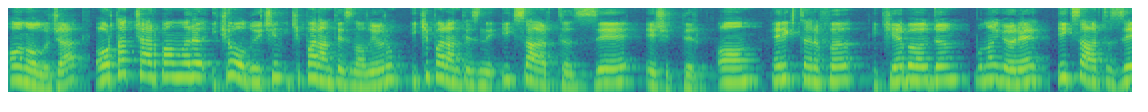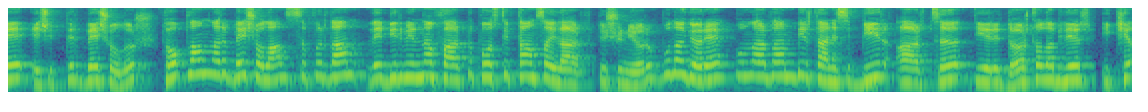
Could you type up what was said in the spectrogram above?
10 olacak. Ortak çarpanları 2 olduğu için 2 parantezini alıyorum. 2 parantezinde x artı z eşittir 10. Her iki tarafı 2'ye böldüm. Buna göre x artı z eşittir 5 olur. Toplamları 5 olan sıfırdan ve birbirinden farklı pozitif tam sayılar düşünüyorum. Buna göre bunlardan bir tanesi 1 artı diğeri 4 olabilir. 2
